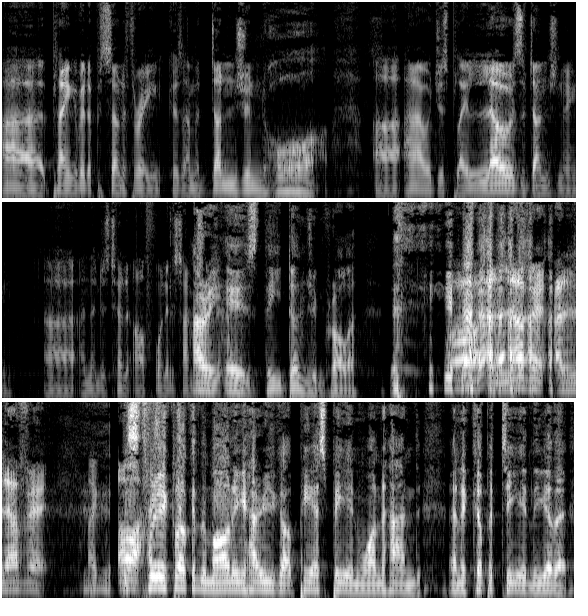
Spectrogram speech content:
Uh, playing a bit of Persona 3 because I'm a dungeon whore. Uh, and I would just play loads of dungeoning uh, and then just turn it off when it's time Harry to is the dungeon crawler. Oh, I love it. I love it. Like, oh, it's three o'clock in the morning. Harry's got a PSP in one hand and a cup of tea in the other.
